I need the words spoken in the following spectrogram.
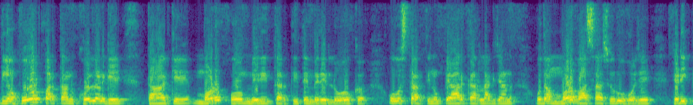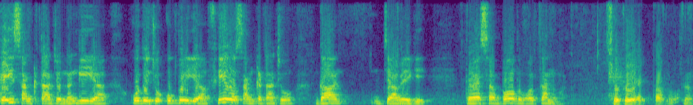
ਦੀਆਂ ਹੋਰ ਪਰਤਾਂ ਨੂੰ ਖੋਲਣਗੇ ਤਾਂ ਕਿ ਮੁੜ ਉਹ ਮੇਰੀ ਧਰਤੀ ਤੇ ਮੇਰੇ ਲੋਕ ਉਸ ਧਰਤੀ ਨੂੰ ਪਿਆਰ ਕਰਨ ਲੱਗ ਜਾਣ। ਉਹਦਾ ਮੁੜ ਵਾਸਾ ਸ਼ੁਰੂ ਹੋ ਜੇ, ਜਿਹੜੀ ਕਈ ਸੰਕਟਾਂ ਚੋਂ ਲੰਘੀ ਆ ਉਹਦੇ ਚੋਂ ਉੱਭਰੀ ਆ ਫਿਰ ਉਹ ਸੰਕਟਾਂ ਚੋਂ ਗਾਂ ਜਾਵੇਗੀ। ਪ੍ਰੋਫੈਸਰ ਬਹੁਤ ਬਹੁਤ ਧੰਨਵਾਦ। ਸ਼ੁਕਰੀਆ ਧੰਨਵਾਦ।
